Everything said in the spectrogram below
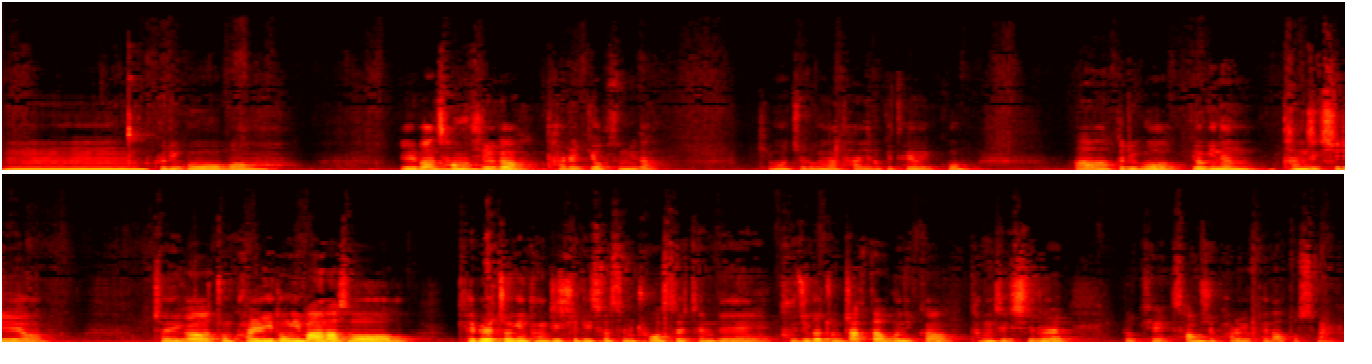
음 그리고 뭐 일반 사무실과 다를 게 없습니다. 기본적으로 그냥 다 이렇게 되어 있고 아 그리고 여기는 당직실이에요. 저희가 좀 관리동이 많아서 개별적인 당직실이 있었으면 좋았을 텐데 부지가 좀 작다 보니까 당직실을 이렇게 사무실 바로 옆에 놔뒀습니다.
